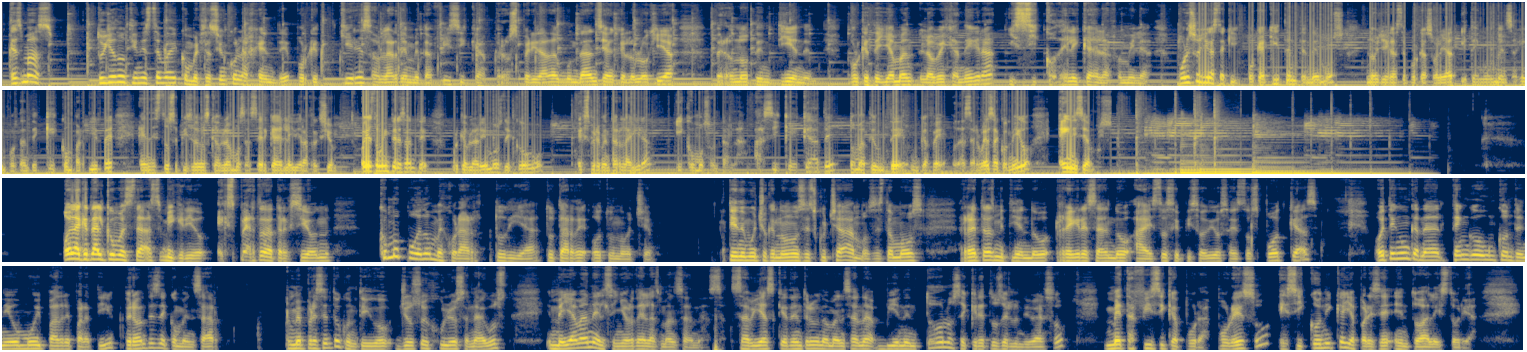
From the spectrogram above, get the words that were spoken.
Es más, Tú ya no tienes tema de conversación con la gente porque quieres hablar de metafísica, prosperidad, abundancia, angelología, pero no te entienden porque te llaman la oveja negra y psicodélica de la familia. Por eso llegaste aquí, porque aquí te entendemos, no llegaste por casualidad y tengo un mensaje importante que compartirte en estos episodios que hablamos acerca de la ley de la atracción. Hoy está muy interesante porque hablaremos de cómo experimentar la ira y cómo soltarla. Así que quédate, tómate un té, un café, una cerveza conmigo e iniciamos. Hola, ¿qué tal? ¿Cómo estás, mi querido experto de atracción? ¿Cómo puedo mejorar tu día, tu tarde o tu noche? Tiene mucho que no nos escuchábamos. Estamos retransmitiendo, regresando a estos episodios, a estos podcasts. Hoy tengo un canal, tengo un contenido muy padre para ti, pero antes de comenzar, me presento contigo, yo soy Julio Sanagos y me llaman el Señor de las Manzanas. ¿Sabías que dentro de una manzana vienen todos los secretos del universo? Metafísica pura, por eso es icónica y aparece en toda la historia.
